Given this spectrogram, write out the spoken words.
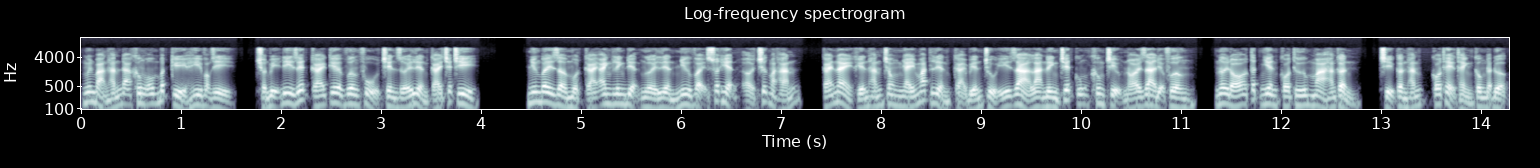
Nguyên bản hắn đã không ôm bất kỳ hy vọng gì, chuẩn bị đi giết cái kia vương phủ trên dưới liền cái chết chi. Nhưng bây giờ một cái anh linh điện người liền như vậy xuất hiện ở trước mặt hắn, cái này khiến hắn trong nháy mắt liền cải biến chủ ý giả lan ninh chết cũng không chịu nói ra địa phương nơi đó tất nhiên có thứ mà hắn cần, chỉ cần hắn có thể thành công đạt được,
